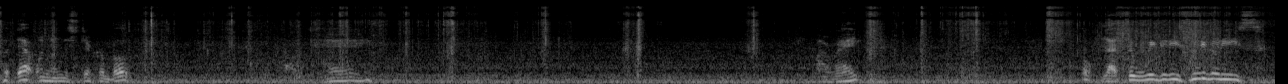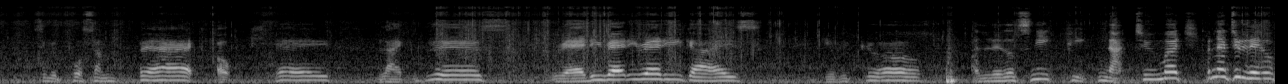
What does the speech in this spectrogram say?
Put that one in the sticker book. Okay. All right. Oh, lots of wigglies, wigglies. So we pull some back. Okay. Like this. Ready, ready, ready, guys. Here we go. A little sneak peek. Not too much, but not too little.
